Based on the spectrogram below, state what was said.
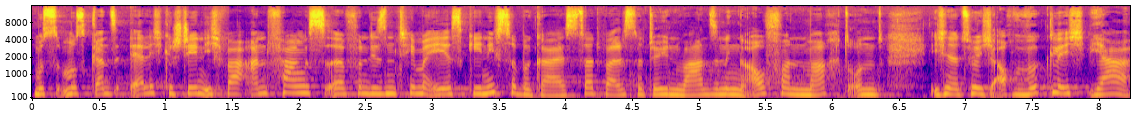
muss, muss ganz ehrlich gestehen, ich war anfangs äh, von diesem Thema ESG nicht so begeistert, weil es natürlich einen wahnsinnigen Aufwand macht und ich natürlich auch wirklich, ja,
